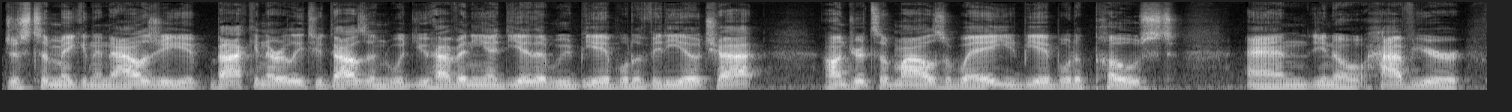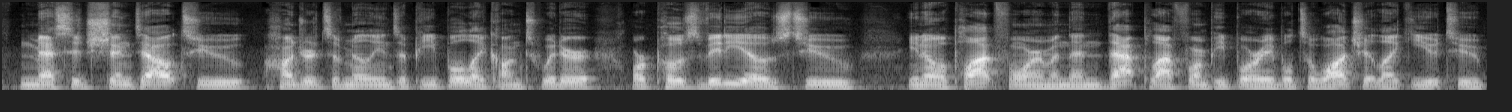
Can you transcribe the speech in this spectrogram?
just to make an analogy, back in early 2000, would you have any idea that we'd be able to video chat hundreds of miles away? You'd be able to post and you know have your message sent out to hundreds of millions of people like on Twitter or post videos to you know a platform and then that platform people are able to watch it like YouTube.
